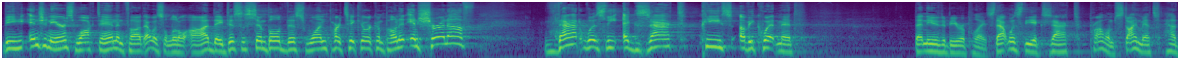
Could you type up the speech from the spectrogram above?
The engineers walked in and thought that was a little odd. They disassembled this one particular component, and sure enough, that was the exact piece of equipment that needed to be replaced. That was the exact problem. Steinmetz had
